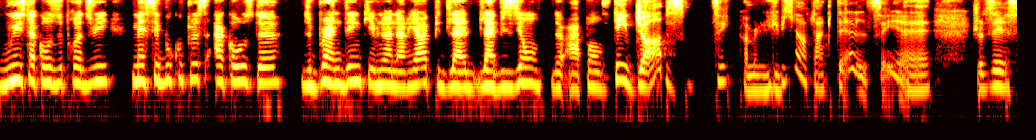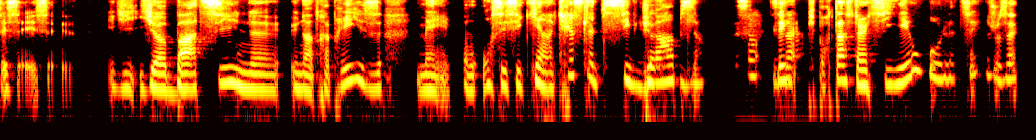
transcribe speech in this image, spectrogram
oui, c'est à cause du produit, mais c'est beaucoup plus à cause de du branding qui est venu en arrière puis de la, de la vision de Apple. Steve Jobs, comme lui en tant que tel, euh, je veux dire, c'est, il, a bâti une, une entreprise, mais on, sait c'est qui en Christ, là, Steve Jobs, là. Puis pourtant, c'est un CEO, là, tu sais, je veux dire.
